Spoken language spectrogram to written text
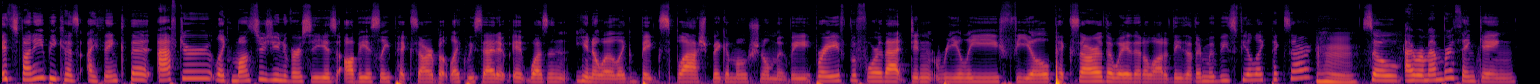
It's funny because I think that after, like, Monsters University is obviously Pixar, but like we said, it, it wasn't, you know, a like big splash, big emotional movie. Brave before that didn't really feel Pixar the way that a lot of these other movies feel like Pixar. So I remember thinking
